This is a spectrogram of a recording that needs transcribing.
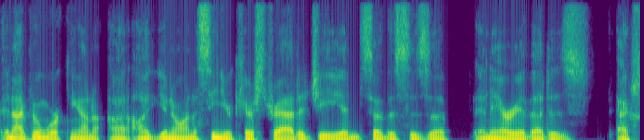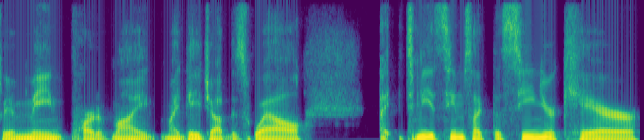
and i've been working on you know on a senior care strategy and so this is a an area that is actually a main part of my my day job as well. To me it seems like the senior care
